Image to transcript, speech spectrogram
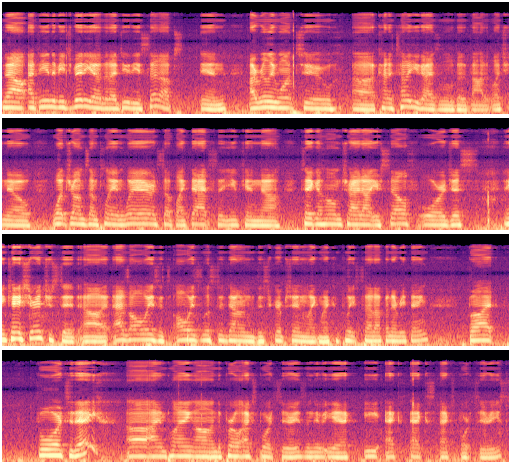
Now, at the end of each video that I do these setups in, I really want to uh, kind of tell you guys a little bit about it, let you know what drums I'm playing where and stuff like that, so that you can uh, take it home, try it out yourself, or just in case you're interested. Uh, as always, it's always listed down in the description, like my complete setup and everything. But for today, uh, I am playing on the Pearl Export Series, the new EX, EXX Export Series.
